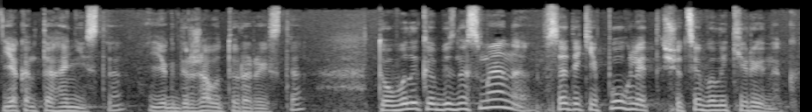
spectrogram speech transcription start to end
як антагоніста, як державу-терориста, то у великого бізнесмена все-таки погляд, що це великий ринок.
